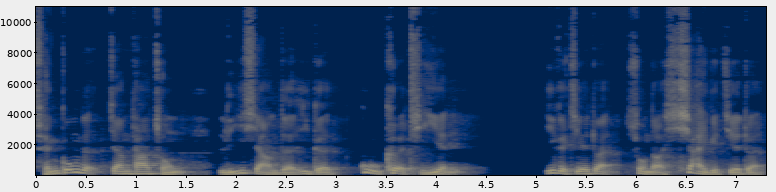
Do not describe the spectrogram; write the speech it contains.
成功的将他从理想的一个顾客体验一个阶段送到下一个阶段。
